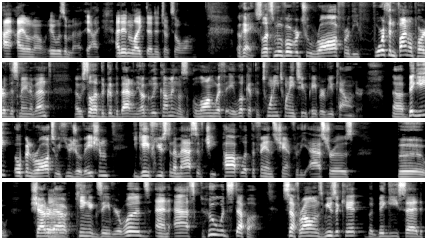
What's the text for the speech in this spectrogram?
I, I don't know. It was a mess. I, I didn't like that it took so long. Okay, so let's move over to Raw for the fourth and final part of this main event. Uh, we still have the good, the bad, and the ugly coming, along with a look at the 2022 pay per view calendar. Uh, Biggie opened Raw to a huge ovation. He gave Houston a massive cheap pop, let the fans chant for the Astros. Boo. Shouted out King Xavier Woods and asked who would step up. Seth Rollins' music hit, but Biggie said,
